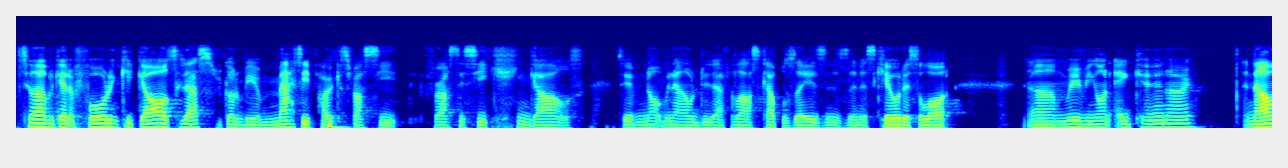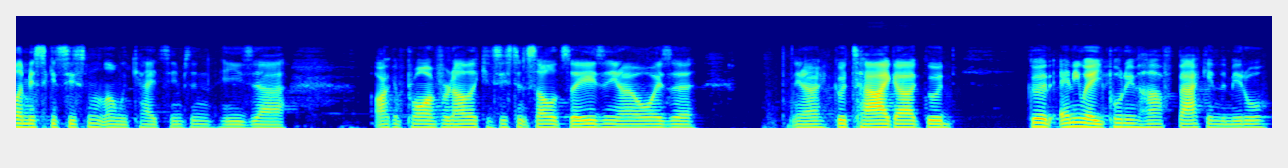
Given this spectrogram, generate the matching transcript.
still able to get it forward and kick goals. Cause that's going to be a massive focus for us for us this year, kicking goals. So we have not been able to do that for the last couple of seasons, and it's killed us a lot. Um, moving on, Ed Curnow, another Mr. Consistent along with Kade Simpson. He's uh, I can prime for another consistent, solid season. You know, always a you know good tiger, good good anywhere you put him half back in the middle.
